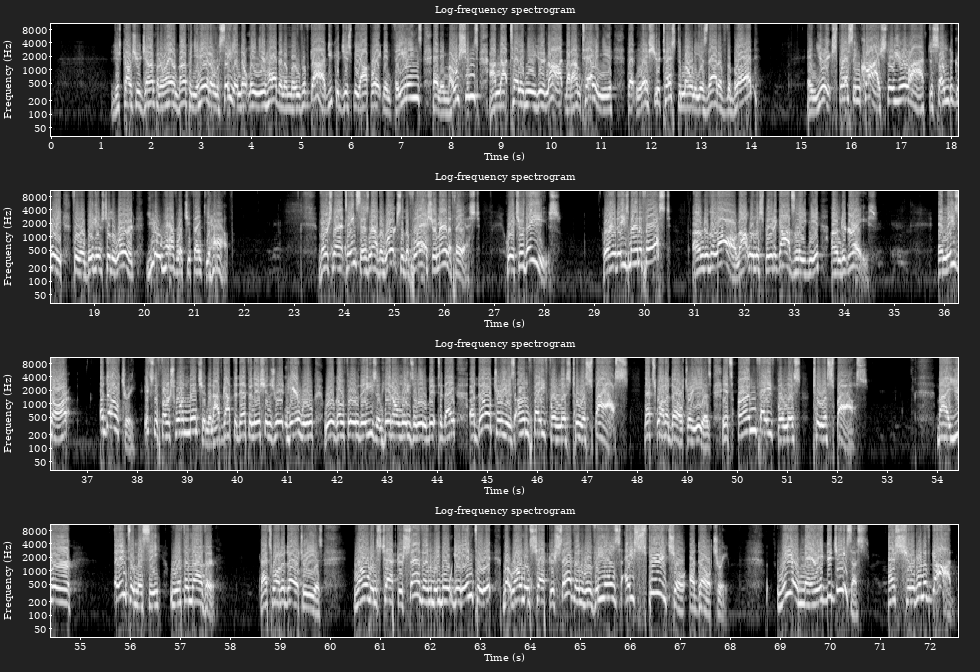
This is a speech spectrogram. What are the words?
Just because you're jumping around, bumping your head on the ceiling, don't mean you're having a move of God. You could just be operating in feelings and emotions. I'm not telling you you're not, but I'm telling you that unless your testimony is that of the blood, and you're expressing Christ through your life to some degree through obedience to the Word, you don't have what you think you have. Verse 19 says, Now the works of the flesh are manifest, which are these. Where are these manifest? Under the law, not when the Spirit of God's leading you, under grace. And these are adultery. It's the first one mentioned, and I've got the definitions written here. We'll, we'll go through these and hit on these a little bit today. Adultery is unfaithfulness to a spouse. That's what adultery is. It's unfaithfulness to a spouse by your intimacy with another. That's what adultery is. Romans chapter 7, we won't get into it, but Romans chapter 7 reveals a spiritual adultery. We are married to Jesus as children of God.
